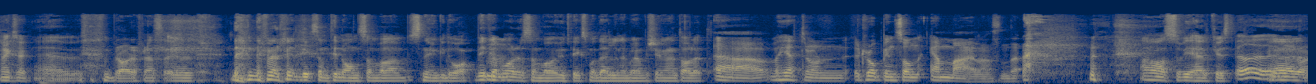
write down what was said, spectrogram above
Exakt. Eh, bra referens. Eh, men liksom till någon som var snygg då. Vilka Mm. var det som var utviksmodellen i början på 2000-talet? Uh, vad heter hon? Robinson Emma eller något sånt där. Ja, Sofia Hellqvist. Ja, ja, ja, Eh, ja.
